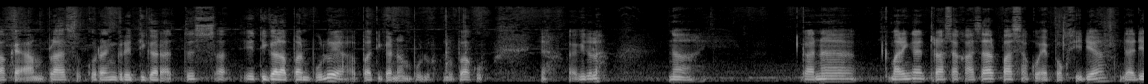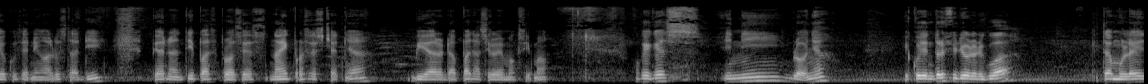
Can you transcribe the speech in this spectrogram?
pakai amplas ukuran grade 300 eh, 380 ya apa 360 lupa aku. Ya kayak gitulah. Nah karena kemarin kan terasa kasar pas aku epoksi dia jadi aku sanding halus tadi biar nanti pas proses naik proses catnya biar dapat hasilnya maksimal. Oke guys ini bloknya ikutin terus video dari gua. Kita mulai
